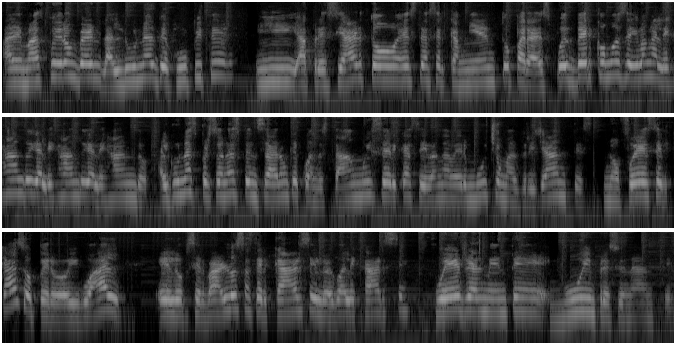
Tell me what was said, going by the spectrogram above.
Además pudieron ver las lunas de Júpiter y apreciar todo este acercamiento para después ver cómo se iban alejando y alejando y alejando. Algunas personas pensaron que cuando estaban muy cerca se iban a ver mucho más brillantes. No fue ese el caso, pero igual el observarlos acercarse y luego alejarse fue realmente muy impresionante.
